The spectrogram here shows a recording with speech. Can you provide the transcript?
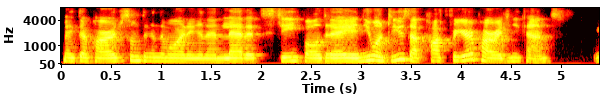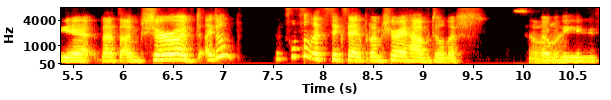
make their porridge or something in the morning and then let it steep all day, and you want to use that pot for your porridge and you can't. Yeah, that's. I'm sure I've. I don't. It's not something that sticks out, but I'm sure I have done it. So over the years.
